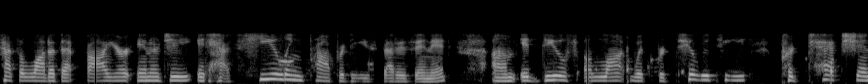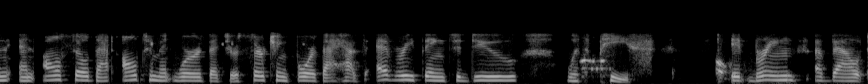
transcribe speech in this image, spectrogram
has a lot of that fire energy. It has healing properties that is in it. Um, it deals a lot with fertility, protection, and also that ultimate word that you're searching for that has everything to do with peace. It brings about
